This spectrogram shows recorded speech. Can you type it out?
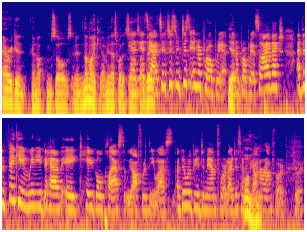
arrogant and up themselves and namaiki. I mean, that's what it yeah, sounds it's, like. Yeah, it's, it's just it's just inappropriate. Yeah. Inappropriate. So I've actually I've been thinking we need to have a Keigo class that we offer in the U.S. Uh, there would be a demand for it. I just haven't Oh, gotten yeah. around for it to it.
